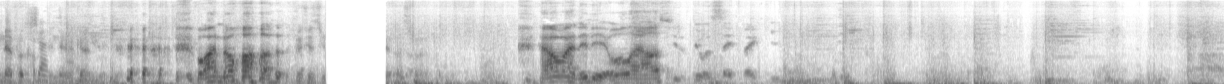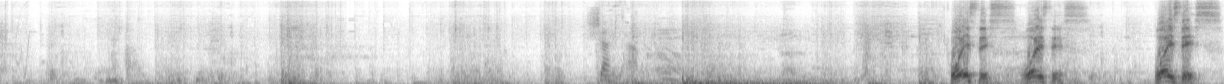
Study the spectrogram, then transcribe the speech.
never coming in here up. again. Why not? Because you that's why. How am I an idiot? All I asked you to do was say thank you. Shut up. What is this? What is this? What is this?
